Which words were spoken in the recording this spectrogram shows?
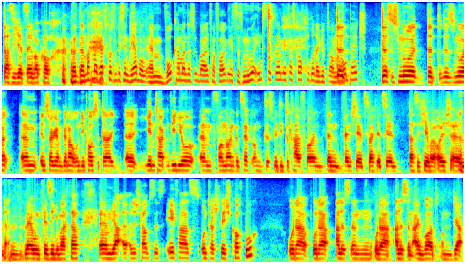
dass ich jetzt selber koche. Dann, dann mach mal ganz kurz ein bisschen Werbung. Ähm, wo kann man das überall verfolgen? Ist das nur Instagram, etwas Kochbuch, oder gibt es auch eine das, Homepage? Das ist nur, das, das ist nur ähm, Instagram, genau. Und die postet da äh, jeden Tag ein Video ähm, von neuen Rezept und das wird die total freuen, wenn, wenn ich dir jetzt gleich erzähle, dass ich hier bei euch äh, Werbung für sie gemacht habe. Ähm, ja, also ich glaube, es ist Evas Unterstrich Kochbuch oder, oder, alles in, oder alles in ein Wort. Und ja,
